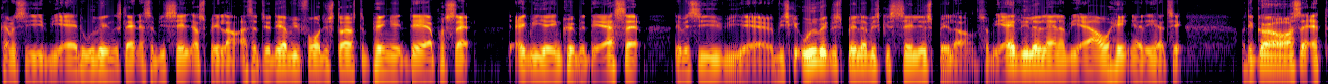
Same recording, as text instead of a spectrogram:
kan man sige, vi er et udviklingsland, altså vi sælger spillere. Altså det er der, vi får de største penge ind, det er på salg. Det er ikke via indkøbene, det er salg. Det vil sige, vi, er, vi skal udvikle spillere, vi skal sælge spillere. Så vi er et lille land, og vi er afhængige af det her ting. Og det gør også, at,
